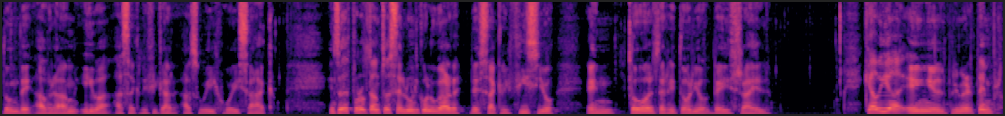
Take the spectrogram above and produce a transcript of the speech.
donde Abraham iba a sacrificar a su hijo Isaac. Entonces, por lo tanto, es el único lugar de sacrificio en todo el territorio de Israel. ¿Qué había en el primer templo?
